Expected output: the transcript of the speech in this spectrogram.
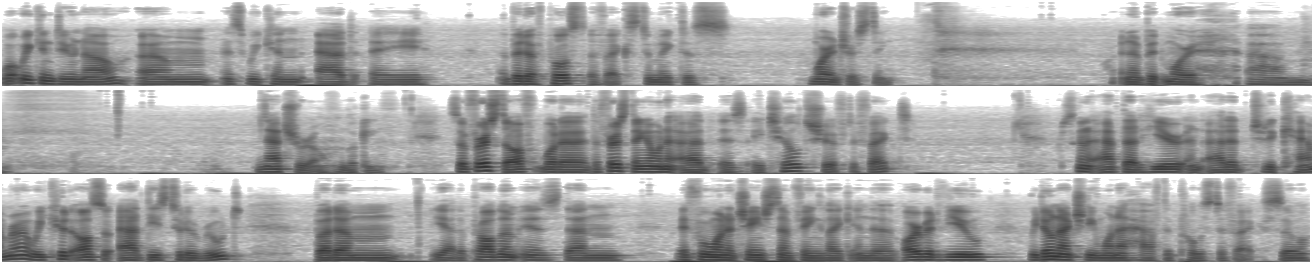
What we can do now um, is we can add a, a bit of post effects to make this more interesting and a bit more um, natural looking. So first off, what I, the first thing I want to add is a tilt shift effect I'm just gonna add that here and add it to the camera. We could also add these to the root, but um, yeah, the problem is then if we want to change something like in the orbit view, we don't actually want to have the post effect. So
